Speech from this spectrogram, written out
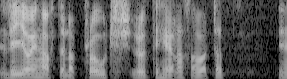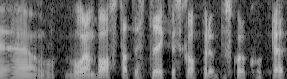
Vi har ju haft en approach runt det hela som varit att eh, vår basstatistik vi skapar upp på scorekortet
